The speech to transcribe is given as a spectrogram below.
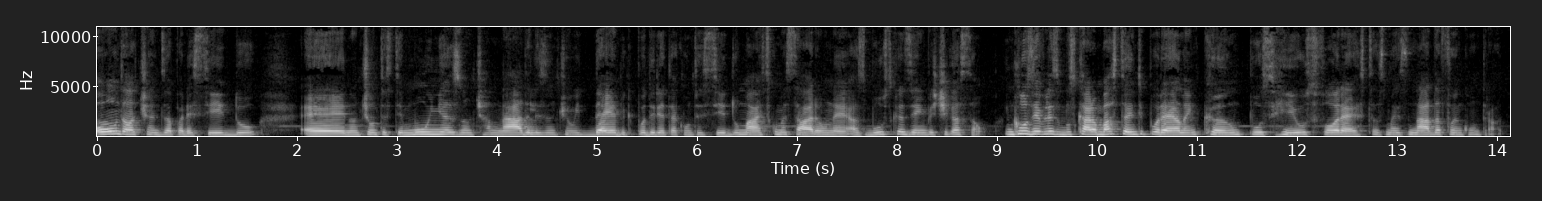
onde ela tinha desaparecido, é, não tinham testemunhas, não tinha nada, eles não tinham ideia do que poderia ter acontecido, mas começaram né, as buscas e a investigação. Inclusive, eles buscaram bastante por ela em campos, rios, florestas, mas nada foi encontrado.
